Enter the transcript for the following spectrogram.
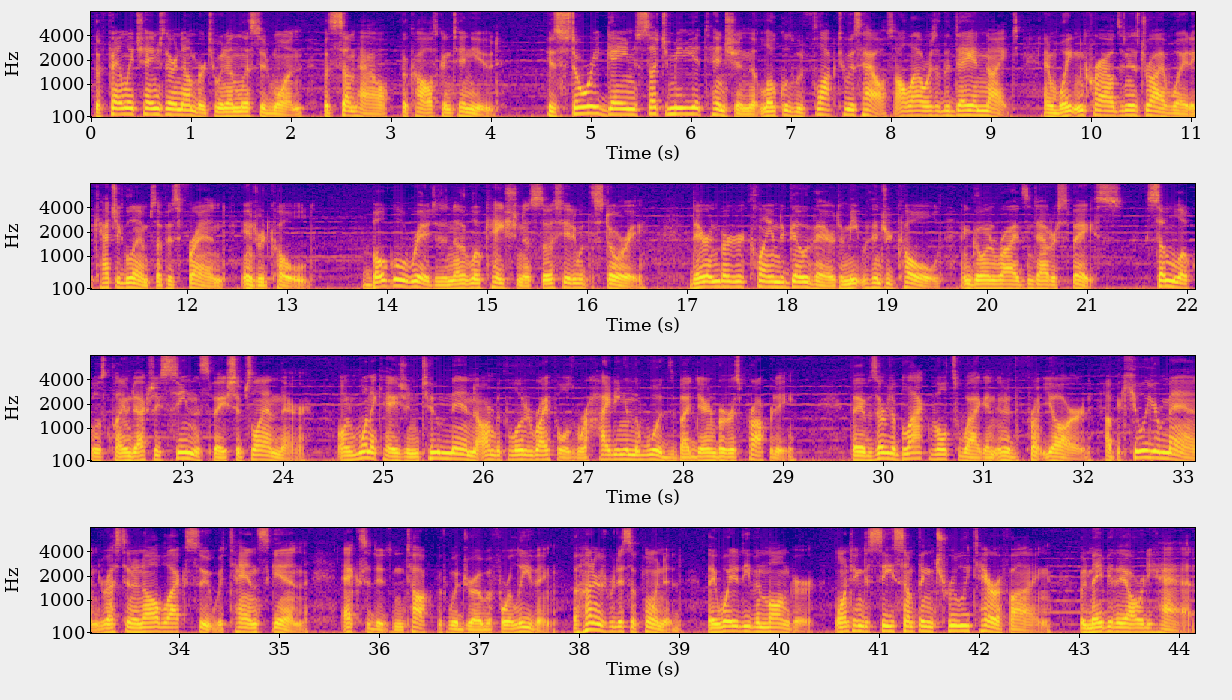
The family changed their number to an unlisted one, but somehow the calls continued. His story gained such media attention that locals would flock to his house all hours of the day and night and wait in crowds in his driveway to catch a glimpse of his friend, Indrid Cold. Bogle Ridge is another location associated with the story. Derenberger claimed to go there to meet with Indrid Cold and go on rides into outer space. Some locals claimed to actually seen the spaceships land there. On one occasion, two men armed with loaded rifles were hiding in the woods by Derenberger's property. They observed a black Volkswagen enter the front yard. A peculiar man, dressed in an all-black suit with tan skin, exited and talked with Woodrow before leaving. The hunters were disappointed. They waited even longer, wanting to see something truly terrifying, but maybe they already had.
